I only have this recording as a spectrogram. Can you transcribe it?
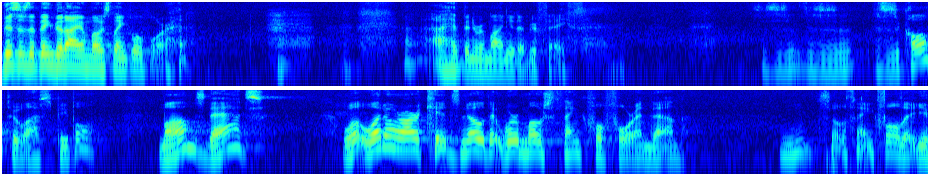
This is the thing that I am most thankful for. I have been reminded of your faith. This is, a, this, is a, this is a call to us, people. Moms, dads, what, what do our kids know that we're most thankful for in them? Hmm? So thankful that you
